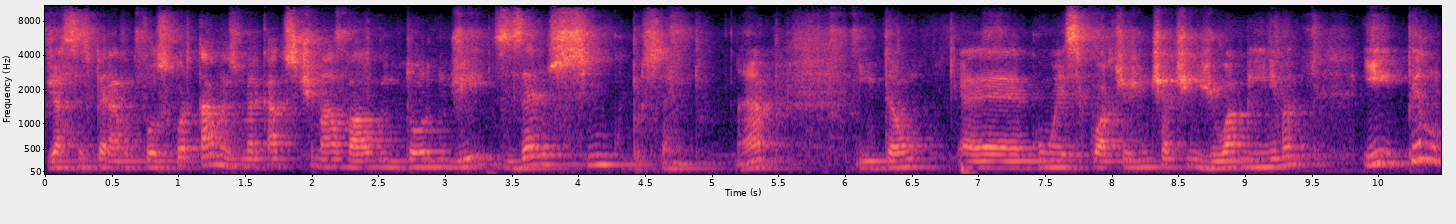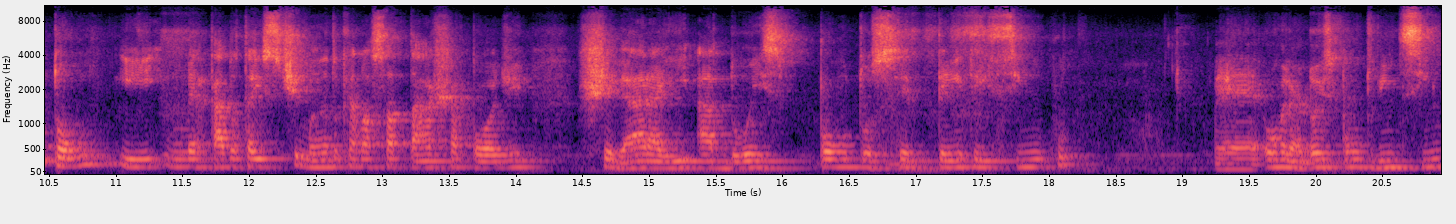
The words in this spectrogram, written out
Já se esperava que fosse cortar, mas o mercado estimava algo em torno de 0,5%. Né? Então, é, com esse corte, a gente atingiu a mínima. E pelo tom, e o mercado está estimando que a nossa taxa pode chegar aí a 2,75 é, ou melhor, 2,25,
